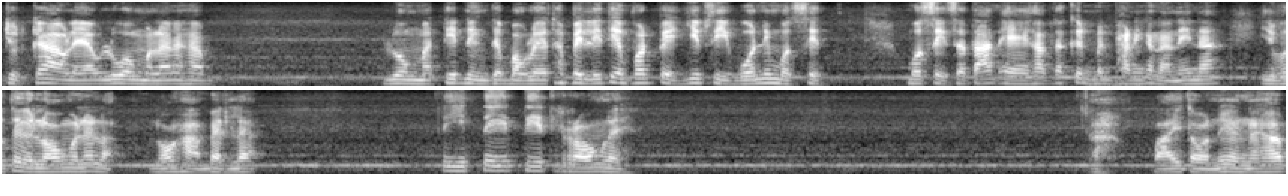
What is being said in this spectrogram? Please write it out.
26.9 แล้วล่วงมาแล้วนะครับ ล่วงมาติดหนึ่งแต่บอกเลยถ้าเป็นลิเธียมฟอสเฟต24 โวลต์นี่หมดสิทธิ์หมดสิทธิ์สตาร์ทแอร์ครับ ถ้าขึ้นเป็นพันขนาดนี้นะอินเวอร์เตอร์ร้องมาแล้วล่ะร้องหาแบตแล้ว ตีตีตีร้องเลยอะไปต่อเนื่องนะครับ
